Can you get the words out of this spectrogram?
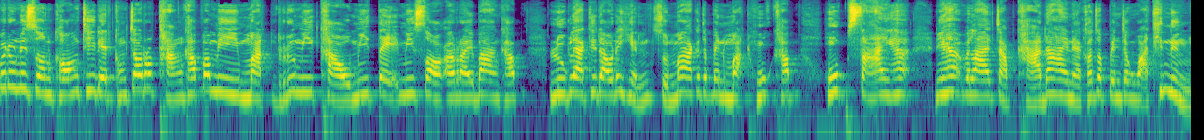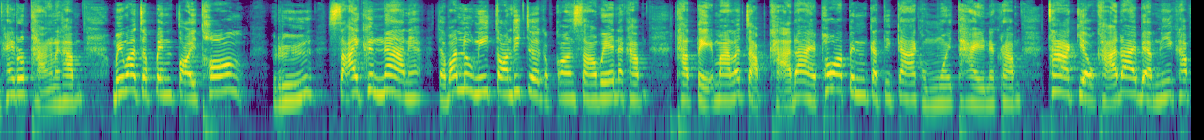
มาดูในส่วนของทีเด็ดของเจ้ารถถังครับ ว่ามีหมัดหรือมีเข่ามีเตะมีศอกอะไรบ้างครับ ลูกแรกที่เราได้เห็นส่วนมากก็จะเป็นหมัดฮุกครับฮุกซ้ายฮะนี่ฮะเวลาจับขาได้เนี่ยเขาจะเป็นจังหวะที่หนึ่งให้รถถังนะครับ ไม่ว่าจะเป็นต่อยท้องหรือซ้ายขึ้นหน้าเนี่ยแต่ว่าลูกนี้ตอนที่เจอกับกอนซาเวสนะครับถ้าเตะมาแล้วจับขาได้ เพราะว่าเป็นกติกาของมวยไทยนะครับ ถ้าเกี่ยวขาได้แบบนี้ครับ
